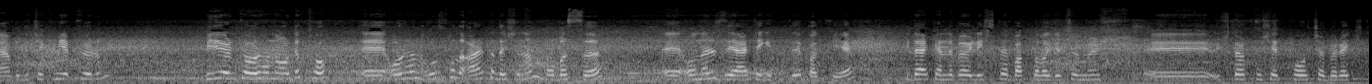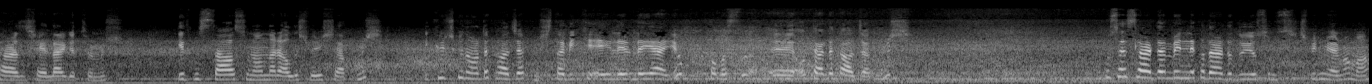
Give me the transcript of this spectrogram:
Yani burada çekim yapıyorum. Biliyorum ki Orhan orada tok. E, Orhan Urfalı arkadaşının babası. E, onları ziyarete gitti Bakü'ye. Giderken de böyle işte baklava götürmüş. E, 3-4 poşet poğaça, börek tarzı şeyler götürmüş. Gitmiş sağ olsun onlara alışveriş yapmış. 2-3 gün orada kalacakmış. Tabii ki evlerinde yer yok. Babası e, otelde kalacakmış. Bu seslerden beni ne kadar da duyuyorsunuz hiç bilmiyorum ama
